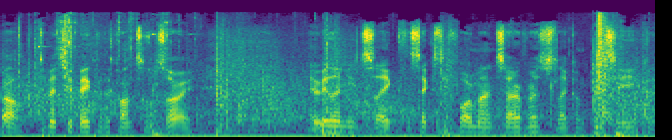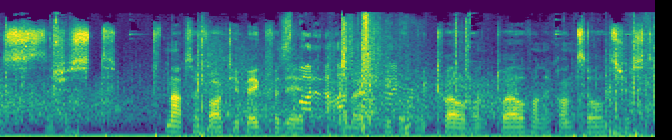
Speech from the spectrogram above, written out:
well, it's a bit too big for the console, sorry. It really needs like the 64 man servers like on PC because there's just maps are far too big for the amount of people, like 12 on 12 on a console, it's just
